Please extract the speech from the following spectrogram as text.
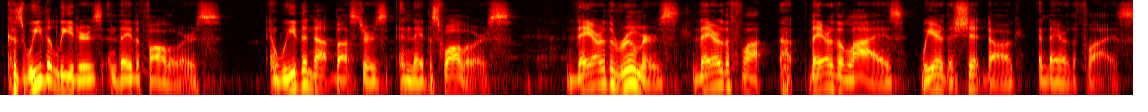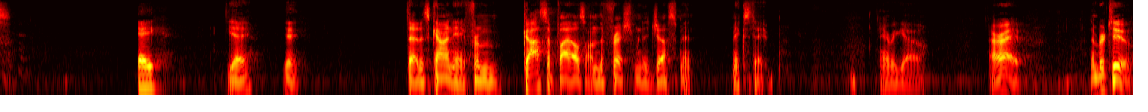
Because we the leaders and they the followers, and we the nutbusters and they the swallowers. They are the rumors, they are the fly, uh, they are the lies. We are the shit dog, and they are the flies. Yay. Yay. Yay. That is Kanye from Gossip Files on the Freshman Adjustment mixtape. There we go. All right. Number two.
